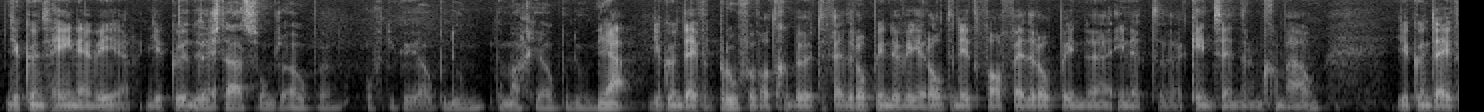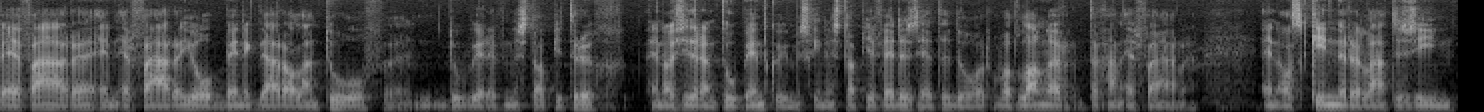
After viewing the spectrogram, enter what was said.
Je kunt heen en weer. Je De kunt, deur staat soms open, of die kun je open doen. Dan mag je open doen. ja, je kunt even proeven wat gebeurt er verderop in de wereld. In dit geval verderop in, de, in het eh, kindcentrumgebouw. Je kunt even ervaren en ervaren, joh, ben ik daar al aan toe of eh, doe ik weer even een stapje terug. En als je eraan toe bent, kun je misschien een stapje verder zetten door wat langer te gaan ervaren. En als kinderen laten zien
